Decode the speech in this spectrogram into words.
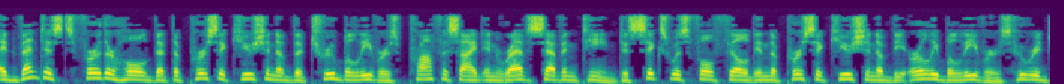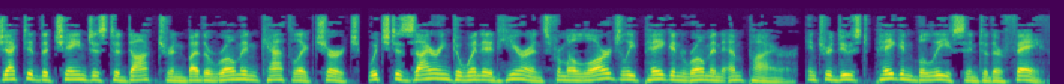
Adventists further hold that the persecution of the true believers prophesied in Rev 17-6 was fulfilled in the persecution of the early believers who rejected the changes to doctrine by the Roman Catholic Church, which desiring to win adherents from a largely pagan Roman Empire, introduced pagan beliefs into their faith.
